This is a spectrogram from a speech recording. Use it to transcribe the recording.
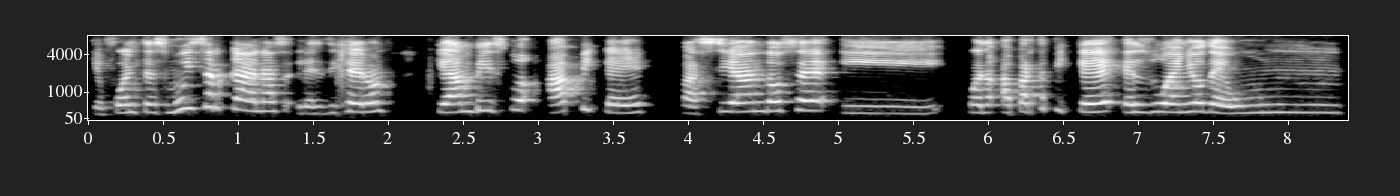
que fuentes muy cercanas les dijeron que han visto a Piqué paseándose y, bueno, aparte Piqué es dueño de un,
